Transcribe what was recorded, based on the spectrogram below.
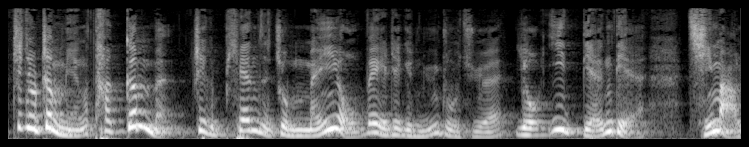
这就证明他根本这个片子就没有为这个女主角有一点点起码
